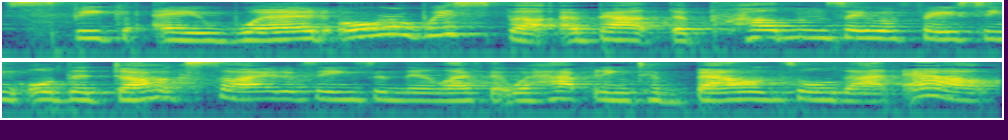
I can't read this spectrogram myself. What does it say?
speak a word or a whisper about the problems they were facing or the dark side of things in their life that were happening to balance all that out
